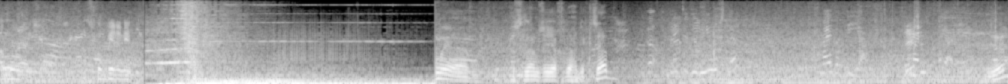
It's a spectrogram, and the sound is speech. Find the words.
المهم Ми після вже до Гдоктеб. Weet u de nieuwste? Volgens mij dat die ja. Deze? Ja.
